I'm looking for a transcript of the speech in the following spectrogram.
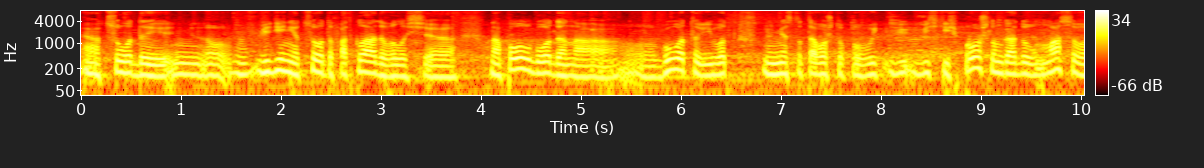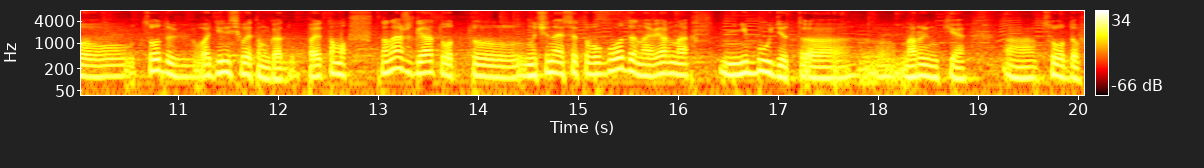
ЦОДы, введение ЦОДов откладывалось э, на полгода, на э, год, и вот вместо того, чтобы ввестись в прошлом году, массово ЦОДы вводились в этом году. Поэтому, на наш взгляд, вот начиная с этого года, наверное, не будет на рынке ЦОДов,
